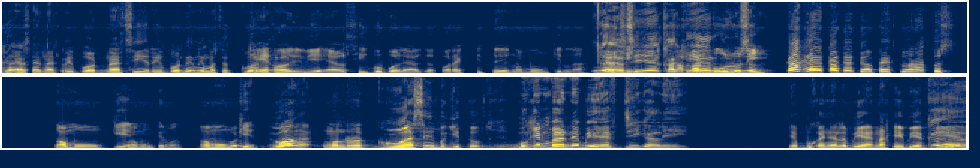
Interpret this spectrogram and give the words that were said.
nggak seenak Reborn. Nah si Reborn ini maksud gue Kayaknya kalau di LC gue boleh agak koreksi tuh ya, nggak mungkin lah. Enggak, LC-nya kakinya 80 rusak. nih. kagak kagak kagak VX 200. Nggak mungkin. Nggak mungkin, Mas. Nggak mungkin. Gua nggak menurut gua sih begitu. Mungkin bannya BFG kali. Ya bukannya lebih enak ya BFG Enggak, ya.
